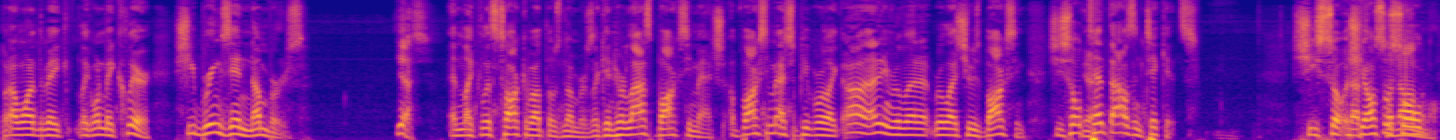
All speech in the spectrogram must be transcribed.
but I wanted to make like I want to make clear she brings in numbers. Yes. And like, let's talk about those numbers. Like in her last boxing match, a boxing match that people were like, "Oh, I didn't realize, realize she was boxing." She sold Yeah. ten thousand tickets. She so she also phenomenal. sold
